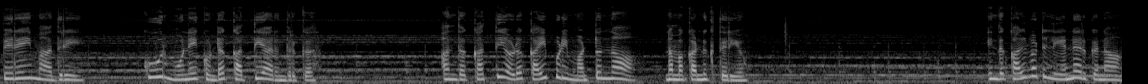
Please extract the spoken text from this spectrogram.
பிறை மாதிரி கூர் முனை கொண்ட கத்தியா இருந்திருக்கு. அந்த கத்தியோட கைப்பிடி மட்டும்தான் நம்ம கண்ணுக்கு தெரியும். இந்த கல்வெட்டில் என்ன இருக்குன்னா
